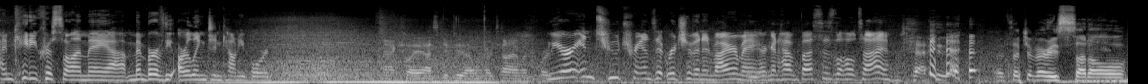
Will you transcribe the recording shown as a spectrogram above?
I'm Katie Cristol. I'm a uh, member of the Arlington County Board. Actually, I ask you to do that one more time. Unfortunately. We are in too transit rich of an environment. You're going to have buses the whole time. That's such a very subtle,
